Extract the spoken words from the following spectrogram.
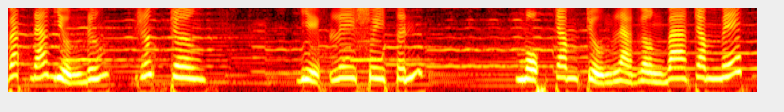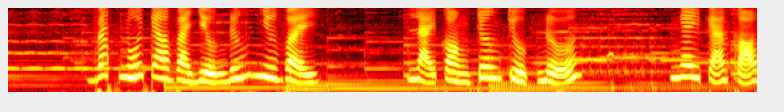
Vách đá dựng đứng, rất trơn. Diệp Ly suy tính. 100 trượng là gần 300 mét. Vách núi cao và dựng đứng như vậy Lại còn trơn trượt nữa. Ngay cả cỏ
